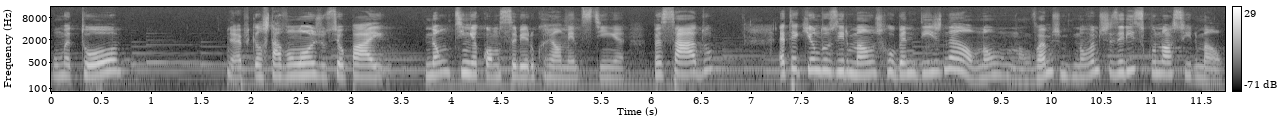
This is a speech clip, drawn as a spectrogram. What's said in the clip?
o matou. Não é? Porque eles estavam longe, o seu pai não tinha como saber o que realmente se tinha passado, até que um dos irmãos, Ruben, diz: Não, não, não, vamos, não vamos fazer isso com o nosso irmão.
